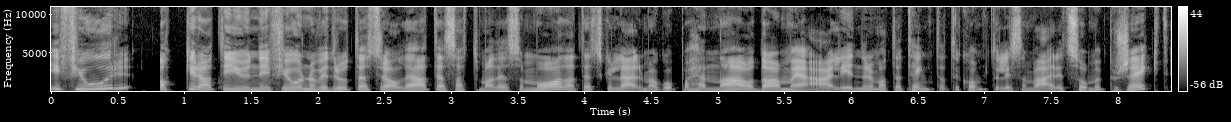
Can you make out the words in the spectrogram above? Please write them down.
i fjor, akkurat i juni i fjor, når vi dro til Australia, at jeg satte meg det som mål, at jeg skulle lære meg å gå på henda. Og da må jeg ærlig innrømme at jeg tenkte at det kom til å liksom være et sommerprosjekt.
